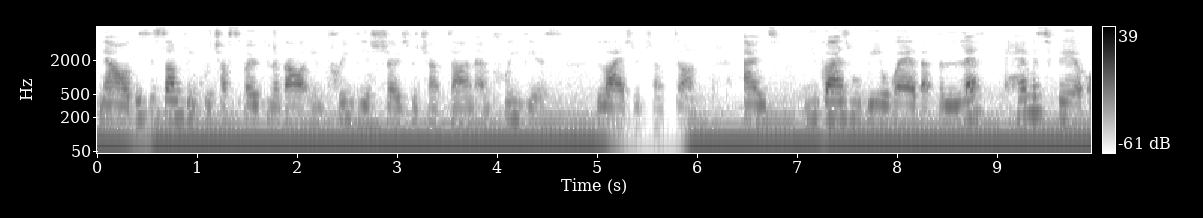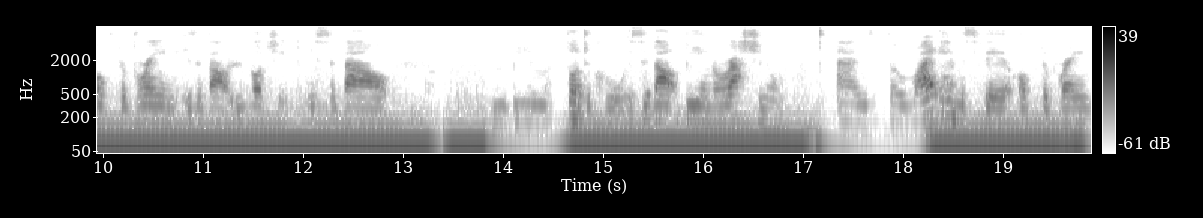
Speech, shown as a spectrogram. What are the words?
Now, this is something which I've spoken about in previous shows which I've done and previous lives which I've done. And you guys will be aware that the left hemisphere of the brain is about logic, it's about being methodical, it's about being rational. And the right hemisphere of the brain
